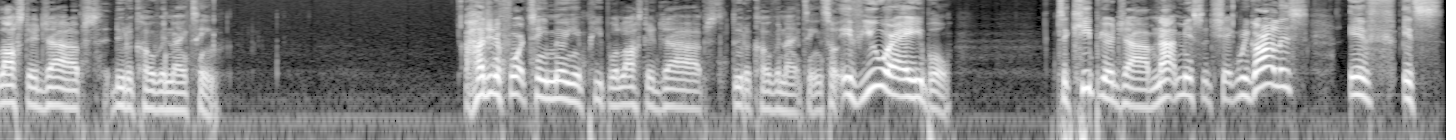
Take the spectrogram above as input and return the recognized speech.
lost their jobs due to COVID 19. 114 million people lost their jobs due to COVID 19. So if you were able to keep your job, not miss a check, regardless if it's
